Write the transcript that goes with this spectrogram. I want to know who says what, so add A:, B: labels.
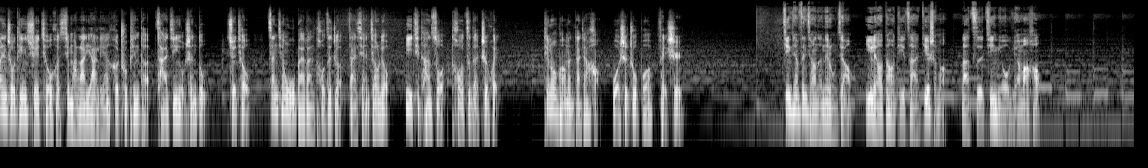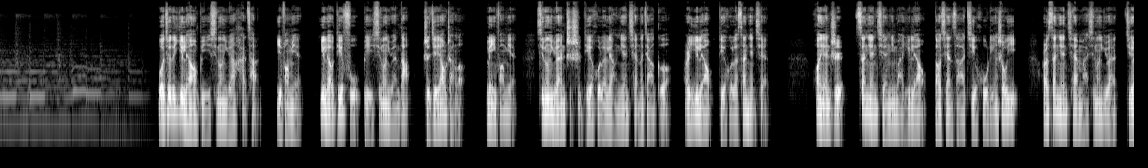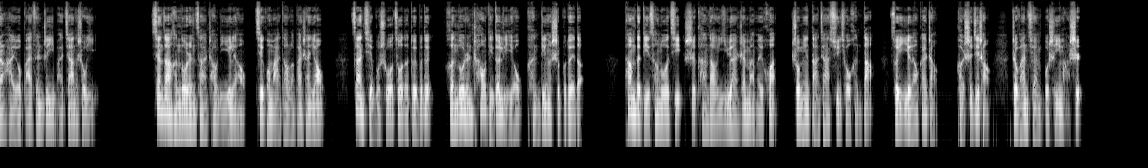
A: 欢迎收听雪球和喜马拉雅联合出品的《财经有深度》，雪球三千五百万投资者在线交流，一起探索投资的智慧。听众朋友们，大家好，我是主播费时。今天分享的内容叫“医疗到底在跌什么”，来自金牛远望号。我觉得医疗比新能源还惨。一方面，医疗跌幅比新能源大，直接腰斩了；另一方面，新能源只是跌回了两年前的价格，而医疗跌回了三年前。换言之，三年前你买医疗，到现在几乎零收益；而三年前买新能源，居然还有百分之一百加的收益。现在很多人在抄底医疗，结果买到了半山腰。暂且不说做的对不对，很多人抄底的理由肯定是不对的。他们的底层逻辑是看到医院人满为患，说明大家需求很大，所以医疗该涨。可实际上，这完全不是一码事。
